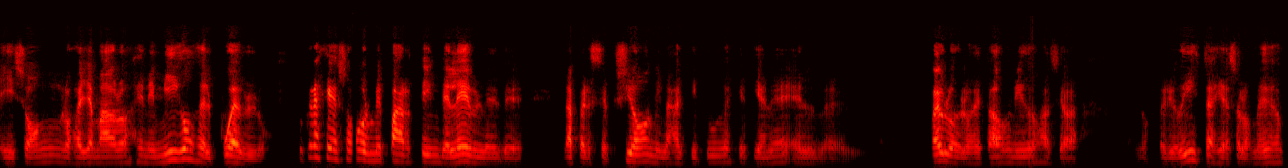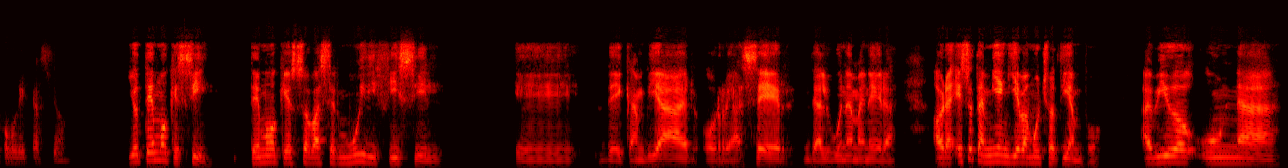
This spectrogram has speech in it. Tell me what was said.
y son, los ha llamado los enemigos del pueblo. ¿Tú crees que eso forme parte indeleble de la percepción y las actitudes que tiene el pueblo de los Estados Unidos hacia los periodistas y hacia los medios de comunicación? Yo temo que sí, temo que eso va a ser muy difícil eh, de cambiar o rehacer de alguna manera. Ahora, eso también lleva mucho tiempo. Ha habido una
